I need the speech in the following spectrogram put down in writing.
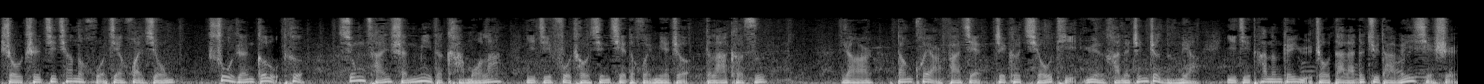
手持机枪的火箭浣熊、树人格鲁特、凶残神秘的卡魔拉以及复仇心切的毁灭者德拉克斯。然而，当奎尔发现这颗球体蕴含的真正能量，以及它能给宇宙带来的巨大威胁时，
